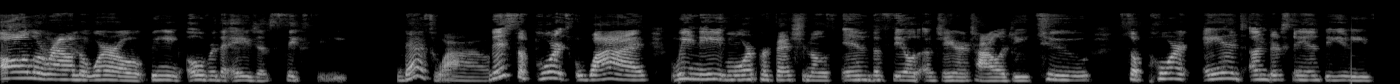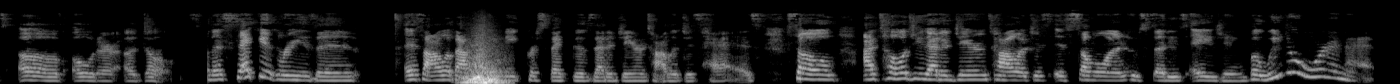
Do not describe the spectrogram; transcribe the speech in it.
all around the world being over the age of 60. That's wild. This supports why we need more professionals in the field of gerontology to support and understand the needs of older adults. The second reason it's all about the unique perspectives that a gerontologist has. So I told you that a gerontologist is someone who studies aging, but we do more than that.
